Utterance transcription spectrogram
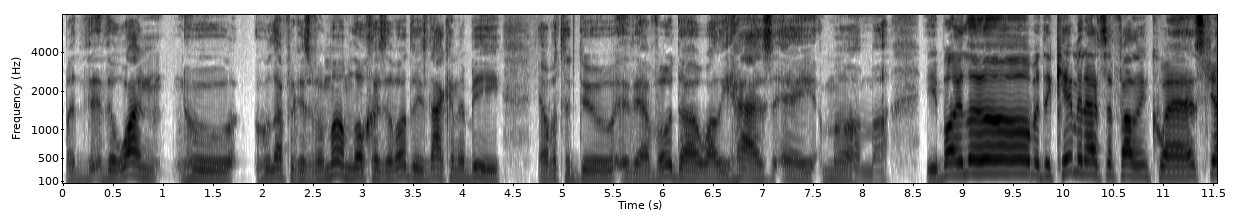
but the, the one who who left because of a mum, Lo Chazil Avoda, is not going to be able to do the avoda while he has a mum. But they came and asked the following question.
